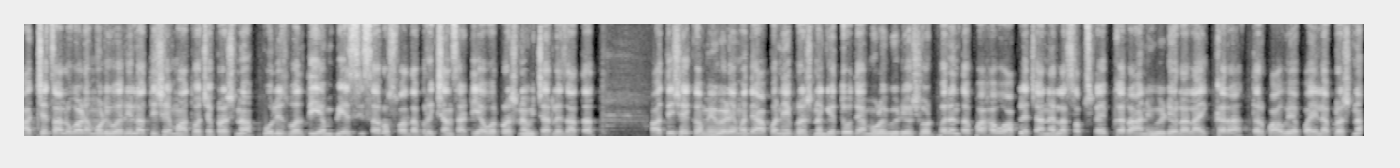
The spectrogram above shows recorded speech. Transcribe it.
आजचे चालू घडामोडीवरील अतिशय महत्त्वाचे प्रश्न. पोलीस भरती एम पी एस सी सर्व स्पर्धा परीक्षांसाठी यावर प्रश्न विचारले जातात. अतिशय कमी वेळेमध्ये आपण हे प्रश्न घेतो त्यामुळे व्हिडिओ शेवटपर्यंत पहा व आपल्या चॅनलला सबस्क्राईब करा आणि व्हिडिओला लाईक करा. तर पाहूया पहिला प्रश्न.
